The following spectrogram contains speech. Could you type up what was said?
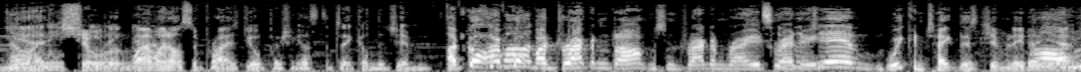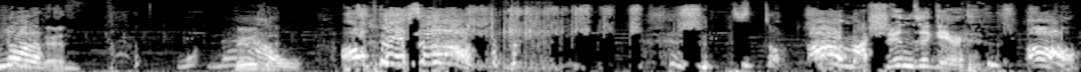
No yeah, sure. Why am I not surprised you're pushing us to take on the gym? I've got I've Come got my Dragon Dance and Dragon Rage To the ready. gym. We can take this gym leader. Oh, yeah, sure we can. What now? Who is it? Oh, piss off! Stop. Oh, my shins again! Oh,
